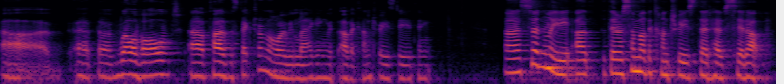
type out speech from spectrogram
uh, at the well evolved uh, part of the spectrum, or are we lagging with other countries, do you think? Uh, certainly, uh, there are some other countries that have set up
